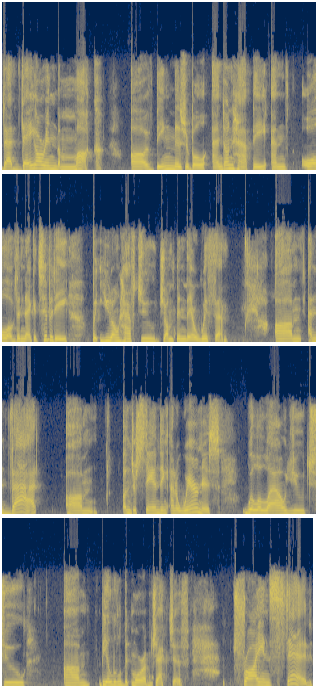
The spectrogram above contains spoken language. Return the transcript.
that they are in the muck of being miserable and unhappy and all of the negativity, but you don't have to jump in there with them. Um, and that um, understanding and awareness will allow you to um, be a little bit more objective. Try instead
